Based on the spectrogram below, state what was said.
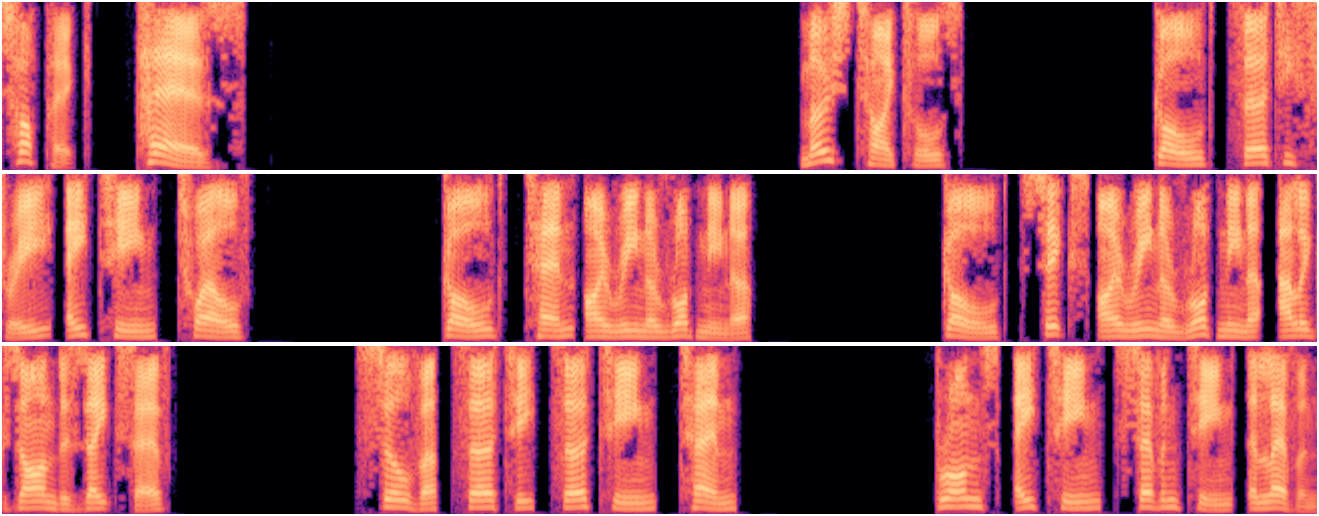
Topic Pairs. Most titles Gold 33 18 12 Gold 10 Irina Rodnina. Gold 6 Irina Rodnina Alexander Zaitsev. Silver 30 13 10 Bronze 18 17 11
